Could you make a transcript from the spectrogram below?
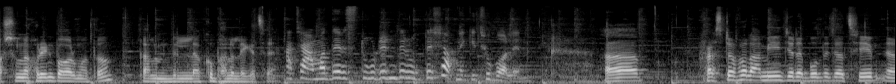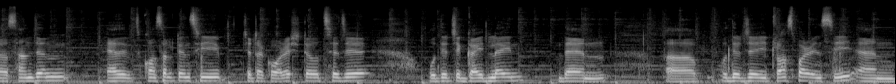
অস্ট্রেলিয়ান হরিণ পাওয়ার মতো। আলহামদুলিল্লাহ খুব ভালো লেগেছে। আচ্ছা আমাদের স্টুডেন্টদের উদ্দেশ্যে আপনি কিছু বলেন। ফার্স্ট অফ অল আমি যেটা বলতে চাচ্ছি সানজান কনসালটেন্সি যেটা করে সেটা হচ্ছে যে ওদের যে গাইডলাইন দেন ওদের যে ট্রান্সপারেন্সি অ্যান্ড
